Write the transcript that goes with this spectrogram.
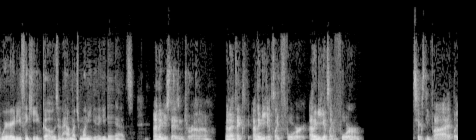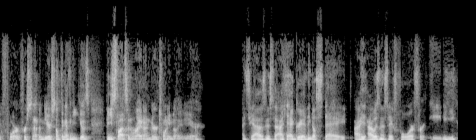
where do you think he goes, and how much money do you think he gets? I think he stays in Toronto, and I think I think he gets like four. I think he gets like four sixty five, like four for seventy or something. I think he goes. I think he slots in right under twenty million a year. I see. I was gonna say. I think I agree. I think I'll stay. I I was gonna say four for eighty.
